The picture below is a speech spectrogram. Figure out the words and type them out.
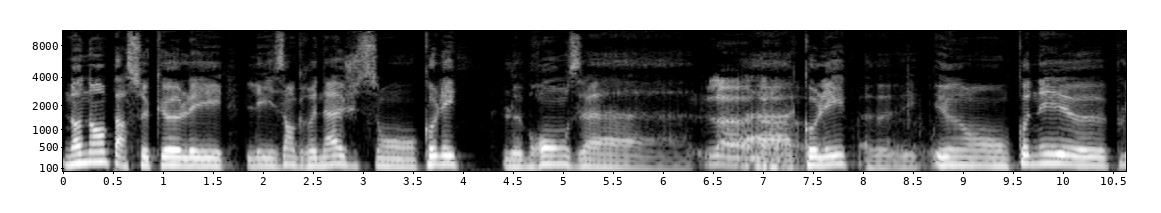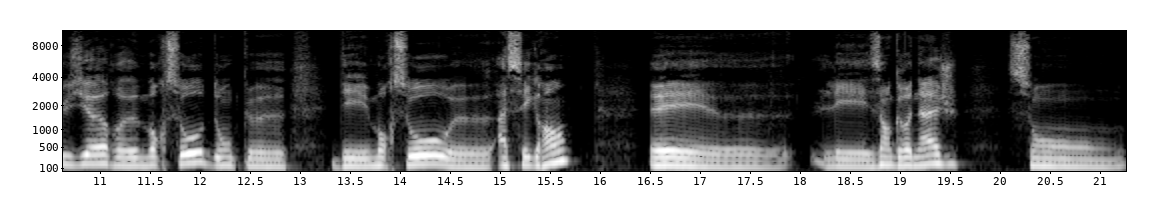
Non, non, parce que les, les engrenages sont collés le bronze a, collé. Euh, et on connaît euh, plusieurs euh, morceaux, donc des morceaux assez grands. Et les engrenages sont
